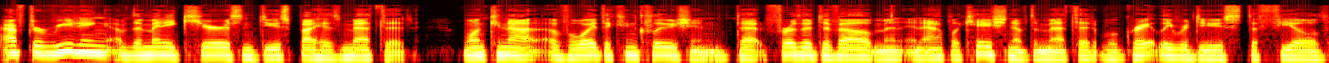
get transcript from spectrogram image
After reading of the many cures induced by his method, one cannot avoid the conclusion that further development and application of the method will greatly reduce the field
